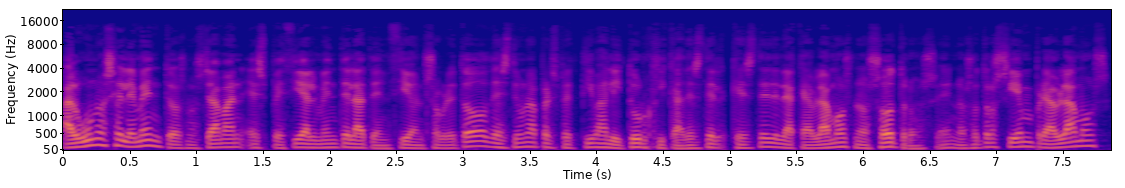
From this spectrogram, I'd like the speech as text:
Algunos elementos nos llaman especialmente la atención, sobre todo desde una perspectiva litúrgica, desde que es de la que hablamos nosotros. ¿eh? Nosotros siempre hablamos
